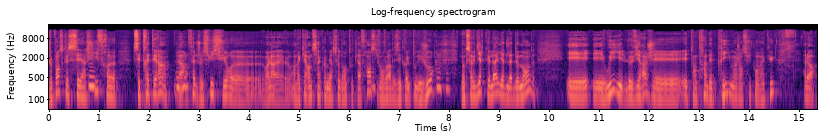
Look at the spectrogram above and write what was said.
je pense que c'est un mm. chiffre, euh, c'est très terrain. Là, mm-hmm. en fait, je suis sur, euh, voilà, on a 45 commerciaux dans toute la France, ils vont voir des écoles tous les jours. Mm-hmm. Donc ça veut dire que là, il y a de la demande. Et, oui, le virage est, en train d'être pris, moi j'en suis convaincu. Alors,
